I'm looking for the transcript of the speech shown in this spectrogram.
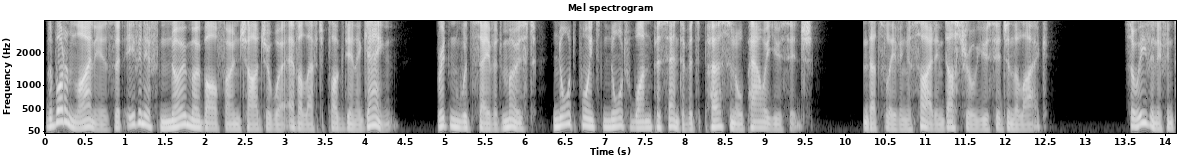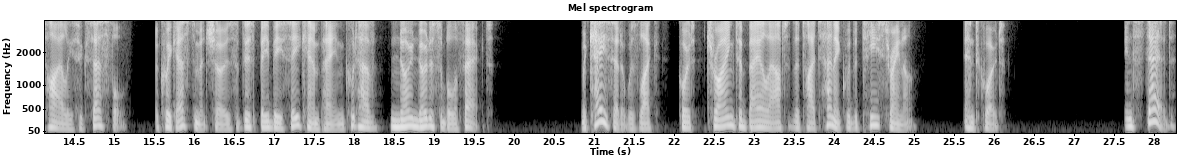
The bottom line is that even if no mobile phone charger were ever left plugged in again, Britain would save at most 0.01% of its personal power usage, and that's leaving aside industrial usage and the like. So, even if entirely successful, a quick estimate shows that this BBC campaign could have no noticeable effect. MacKay said it was like, quote, trying to bail out the Titanic with a tea strainer, end quote. Instead,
